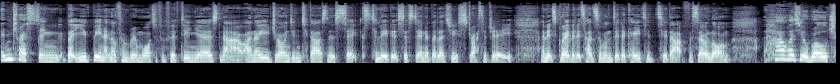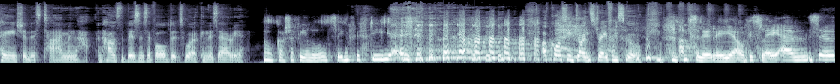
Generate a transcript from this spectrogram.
Interesting that you've been at Northumbrian Water for 15 years now. I know you joined in 2006 to lead its sustainability strategy, and it's great that it's had someone dedicated to that for so long. How has your role changed in this time, and, and how has the business evolved its work in this area? Oh gosh, I feel old saying 15 years. of course, you joined straight from school. Absolutely, yeah, obviously. Um, so,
